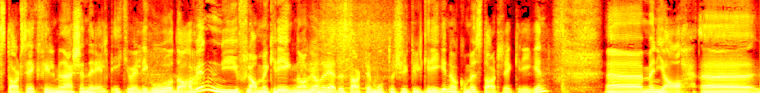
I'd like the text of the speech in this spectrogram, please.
Star Trek-filmen er generelt ikke veldig god, og da har vi en ny flammekrig. Nå har vi allerede startet motorsykkelkrigen, nå kommer Star Trek-krigen. Eh, men ja, eh,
